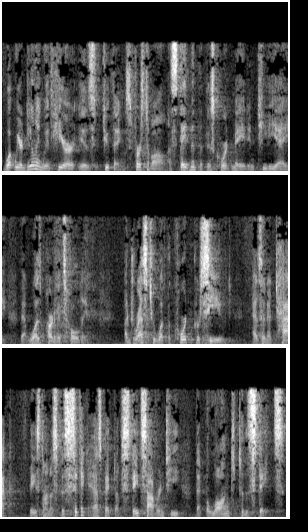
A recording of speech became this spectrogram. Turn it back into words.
What we are dealing with here is two things. First of all, a statement that this court made in TVA that was part of its holding addressed to what the court perceived as an attack based on a specific aspect of state sovereignty that belonged to the states.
